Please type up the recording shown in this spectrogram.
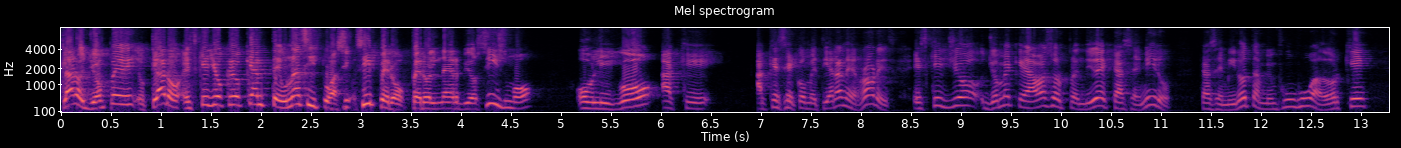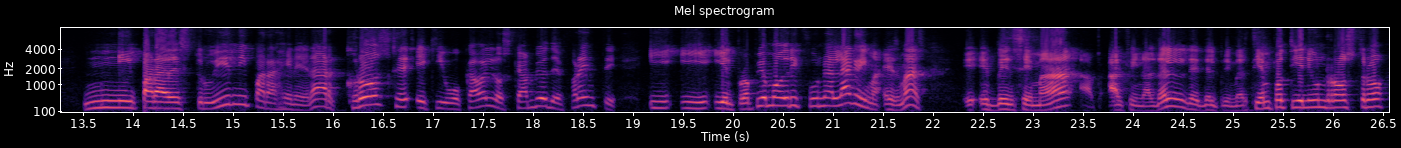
Claro, yo pedí, claro, es que yo creo que ante una situación, sí, pero, pero el nerviosismo obligó a que, a que se cometieran errores. Es que yo, yo me quedaba sorprendido de Casemiro Casemiro también fue un jugador que ni para destruir ni para generar. Cross se equivocaba en los cambios de frente y, el propio Modric fue una lágrima. Es más, eh, eh, Benzema al final del, primer tiempo tiene un rostro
